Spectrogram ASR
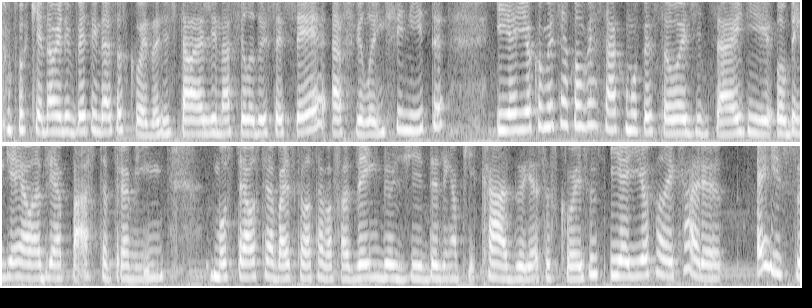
porque na UNB tem dessas coisas. A gente tá ali na fila do ICC, a fila infinita. E aí eu comecei a conversar com uma pessoa de design, obriguei ela a abrir a pasta para mim, mostrar os trabalhos que ela estava fazendo de desenho aplicado e essas coisas. E aí eu falei, cara, é isso.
